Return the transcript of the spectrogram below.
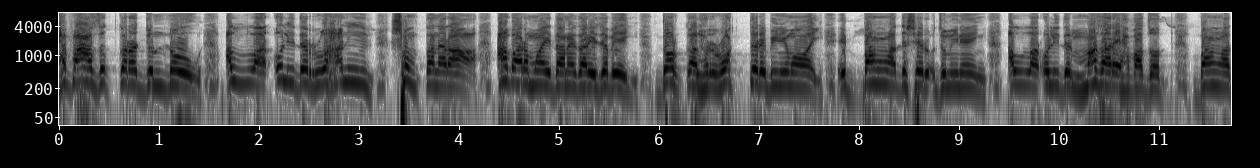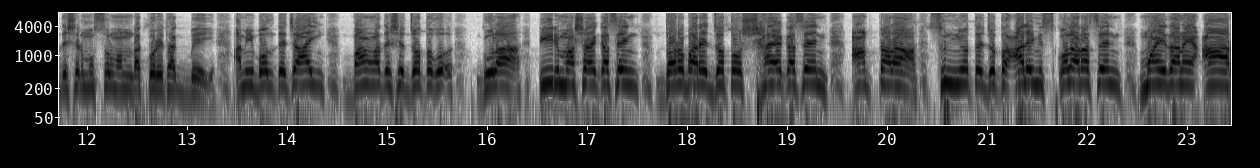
হেফাজত করার জন্য, আল্লাহর অলিদের রুহানি সন্তানেরা আবার ময়দানে দাঁড়িয়ে যাবে। দরকার হলে রক্তের বিনিময়। এই বাংলাদেশের জমিনে আল্লাহর অলিদের মাজারে হেফাজত বাংলাদেশের মুসলমানরা করে থাকবে। আমি বলতে চাই, বাংলাদেশের যত গোলা পীর মাসায়ক আছেন, দরবারে যত শায়েক আছেন, আপনারা সুন্নিয়তের যত আলিম স্কলার আছেন, ময়দানে আর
